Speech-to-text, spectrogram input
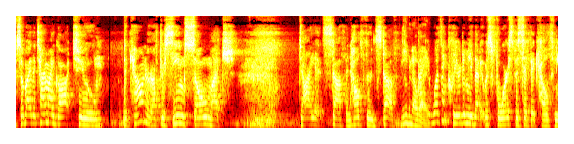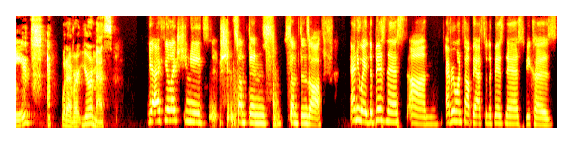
So by the time I got to the counter after seeing so much diet stuff and health food stuff, You live in LA. it wasn't clear to me that it was for specific health needs. And Whatever. You're a mess. Yeah, I feel like she needs sh- something's something's off. Anyway, the business, um, everyone felt bad for the business because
